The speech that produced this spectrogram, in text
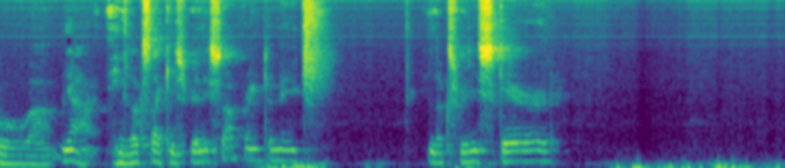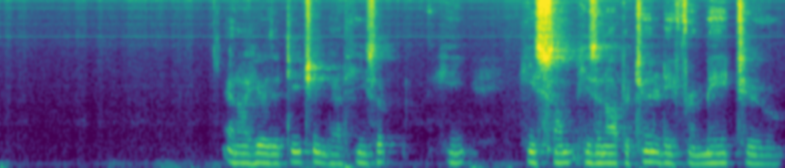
who, uh, yeah, he looks like he's really suffering to me. He looks really scared. And I hear the teaching that he's a he he's some he's an opportunity for me to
